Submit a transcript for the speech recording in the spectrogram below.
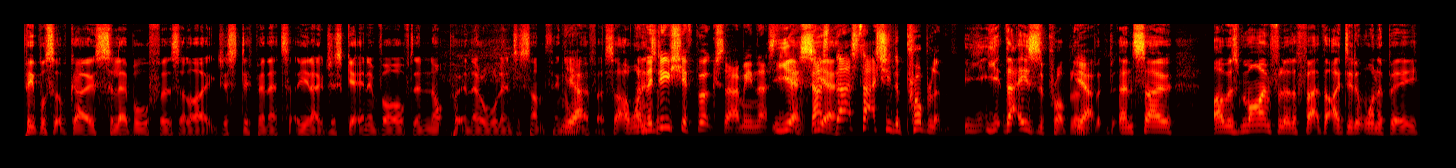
people sort of go celeb authors are like just dipping their t- you know just getting involved and not putting their all into something or whatever. So I wanted And they to, do shift books, though. I mean, that's Yes. That's, yeah. that's actually the problem. Y- that is the problem. Yeah. And so I was mindful of the fact that I didn't want to be,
